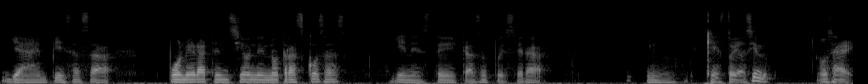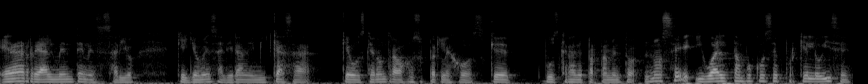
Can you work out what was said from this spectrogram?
ya empiezas a poner atención en otras cosas y en este caso pues era mm, ¿qué estoy haciendo? O sea, era realmente necesario que yo me saliera de mi casa, que buscara un trabajo súper lejos, que buscar departamento. No sé, igual tampoco sé por qué lo hice.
